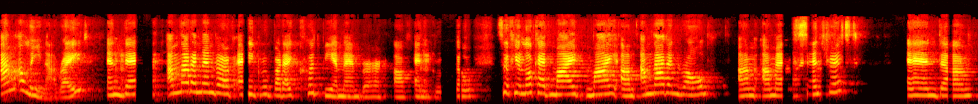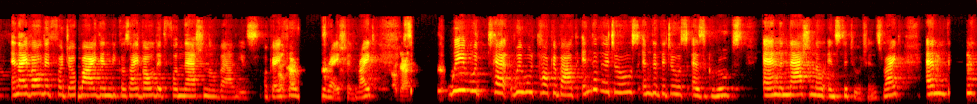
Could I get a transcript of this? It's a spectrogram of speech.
I'm Alina, right? And then I'm not a member of any group, but I could be a member of any group. So, so if you look at my my, um, I'm not enrolled. I'm I'm a centrist, and um, and I voted for Joe Biden because I voted for national values. Okay, okay. for restoration, right? Okay. So we would ta- we would talk about individuals, individuals as groups, and the national institutions, right? And then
